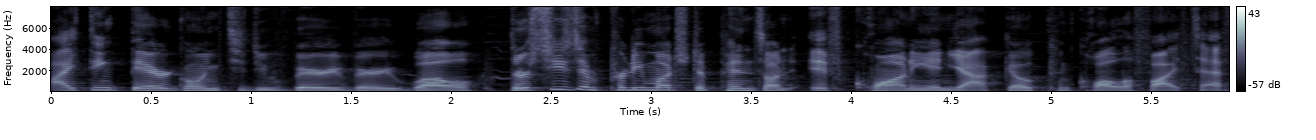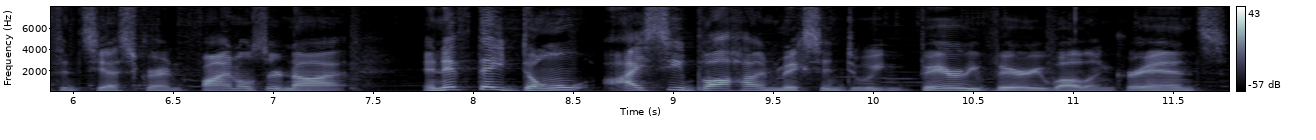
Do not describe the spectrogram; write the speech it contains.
I think they're going to do very, very well. Their season pretty much depends on if Kwani and Yapko can qualify to FNCS Grand Finals or not. And if they don't, I see Blaha and Mixon doing very, very well in Grands.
